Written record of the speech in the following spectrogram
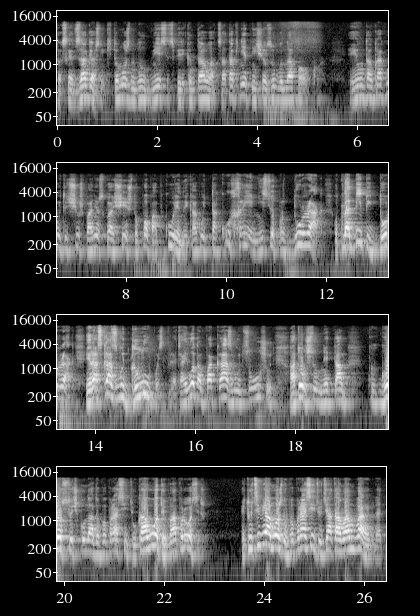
так сказать, в загашнике, то можно было месяц перекантоваться, а так нет ничего, зубы на полку. И он там какую-то чушь понес, такое ощущение, что поп обкуренный, какую-то такую хрень несет, просто дурак, вот набитый дурак, и рассказывает глупость, блядь, а его там показывают, слушают о том, что, блядь, там горсточку надо попросить. У кого ты попросишь? Это у тебя можно попросить, у тебя там амбары, блядь,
